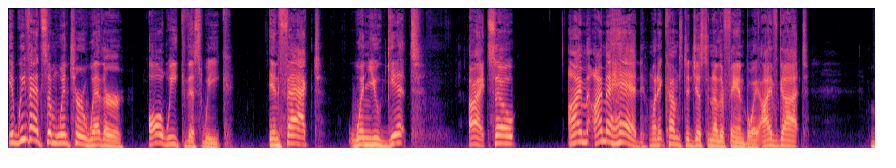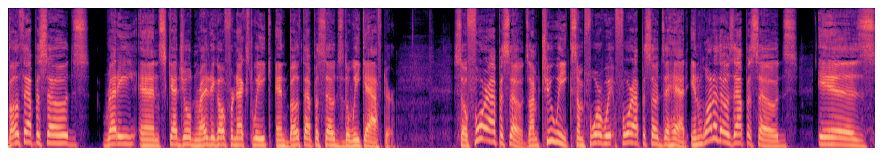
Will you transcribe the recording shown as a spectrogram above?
it, we've had some winter weather all week this week. In fact, when you get All right, so I'm I'm ahead when it comes to just another fanboy. I've got both episodes ready and scheduled and ready to go for next week, and both episodes the week after. So four episodes. I'm two weeks. I'm four four episodes ahead. In one of those episodes is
